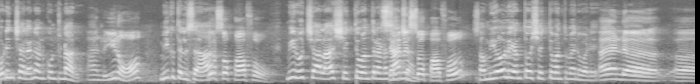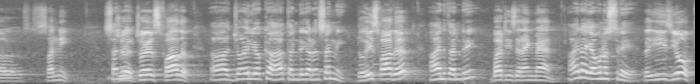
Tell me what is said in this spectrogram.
ఓడించాలని అనుకుంటున్నారు. అండ్ యు నో మీకు తెలుసా? యు ఆర్ సో పవర్ఫుల్ మీరు చాలా శక్తివంతులైన సామ్ ఇస్ సో పవర్ఫుల్ సమయోలు ఎంతో శక్తివంతమైన వాడే. And Sunny Sunny Joel's father Joel యొక్క తండ్రి గారు సన్ని. దో హిస్ ఫాదర్ ఆయన తండ్రి బట్ ఈస్ రాంగ్ మ్యాన్ ఆయన యవనస్తుడే. ఈజ్ యూత్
